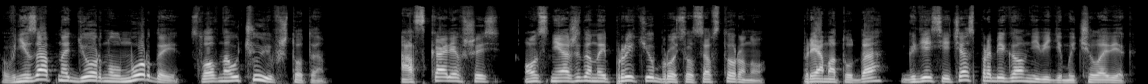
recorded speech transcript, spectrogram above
внезапно дернул мордой, словно учуяв что-то. Оскалившись, он с неожиданной прытью бросился в сторону, прямо туда, где сейчас пробегал невидимый человек.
